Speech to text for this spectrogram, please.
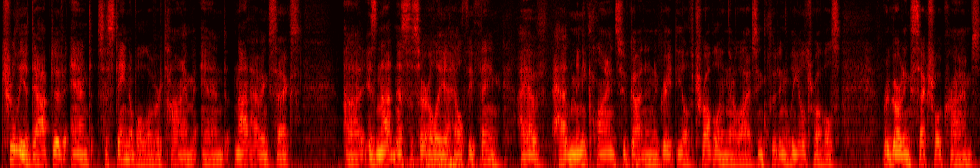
truly adaptive and sustainable over time and not having sex uh, is not necessarily a healthy thing. I have had many clients who've gotten in a great deal of trouble in their lives, including legal troubles regarding sexual crimes,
